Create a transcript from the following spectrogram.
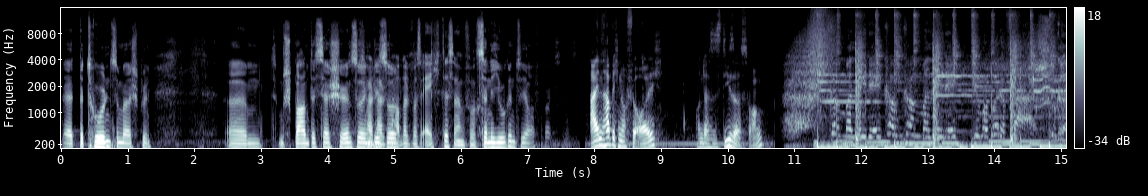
bei, bei Tullen zum Beispiel. Ähm, spannend ist sehr schön, so es hat irgendwie halt, so hat halt was Echtes einfach. seine Jugend, wie er aufgewachsen ist. Einen habe ich noch für euch und das ist dieser Song. Come my lady, come, come my lady, you're my butterfly, sugar,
